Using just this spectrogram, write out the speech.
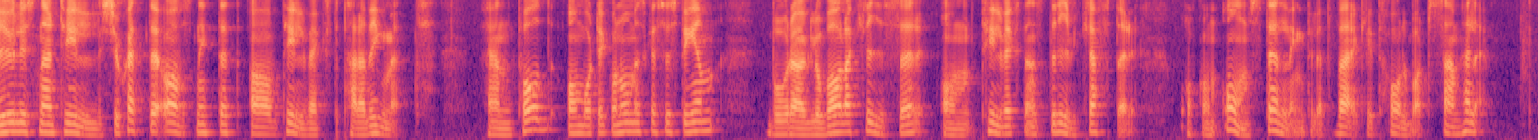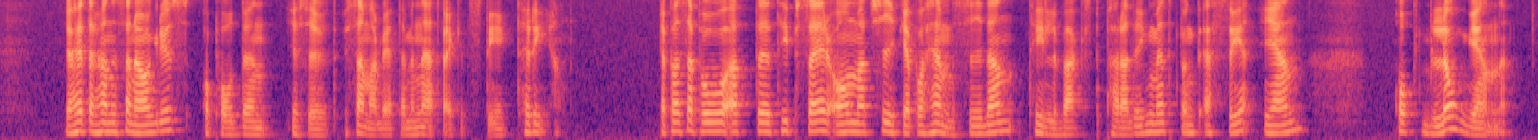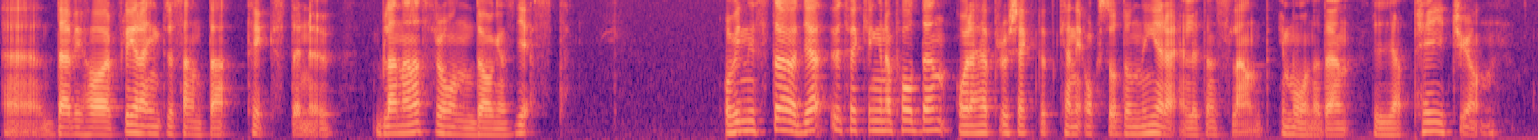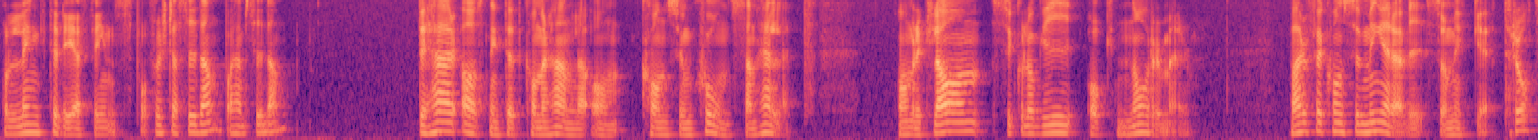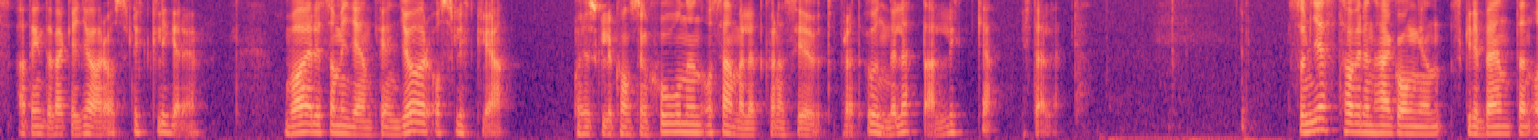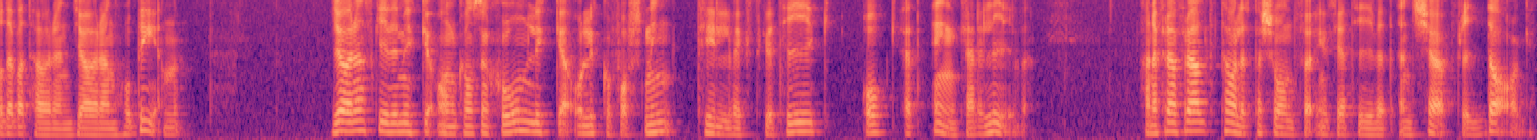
Du lyssnar till 26 avsnittet av Tillväxtparadigmet. En podd om vårt ekonomiska system, våra globala kriser, om tillväxtens drivkrafter och om omställning till ett verkligt hållbart samhälle. Jag heter Hannes Anagrius och podden ges ut i samarbete med nätverket Steg 3. Jag passar på att eh, tipsa er om att kika på hemsidan tillväxtparadigmet.se igen och bloggen eh, där vi har flera intressanta texter nu, bland annat från dagens gäst. Och vill ni stödja utvecklingen av podden och det här projektet kan ni också donera en liten slant i månaden via Patreon. Och länk till det finns på första sidan på hemsidan. Det här avsnittet kommer handla om konsumtionssamhället. Om reklam, psykologi och normer. Varför konsumerar vi så mycket trots att det inte verkar göra oss lyckligare? Vad är det som egentligen gör oss lyckliga? Och hur skulle konsumtionen och samhället kunna se ut för att underlätta lycka istället? Som gäst har vi den här gången skribenten och debattören Göran Hodén. Göran skriver mycket om konsumtion, lycka och lyckoforskning, tillväxtkritik och ett enklare liv. Han är framförallt talesperson för initiativet En köpfri dag.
